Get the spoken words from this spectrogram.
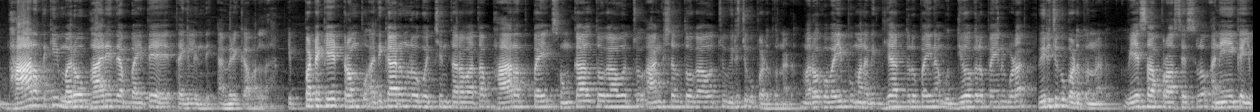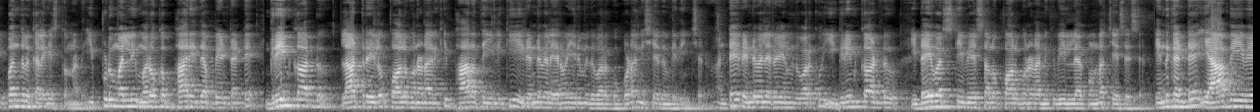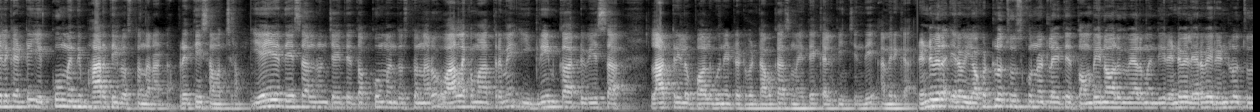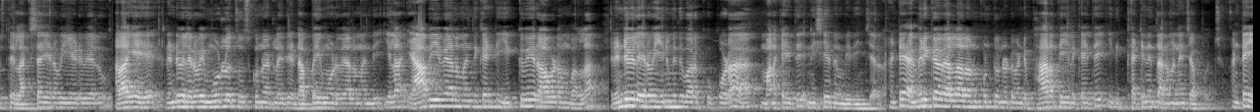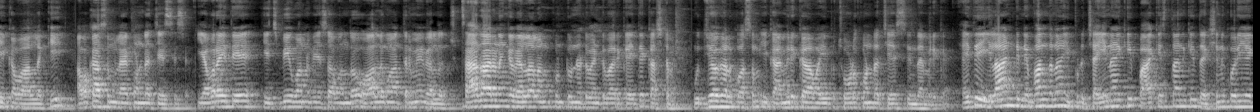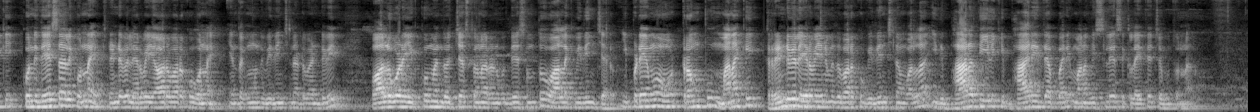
భారత్కి మరో భారీ దెబ్బ అయితే తగిలింది అమెరికా వల్ల. ఇప్పటికే ట్రంప్ అధికారంలోకి వచ్చిన తర్వాత భారత్పై సుంకాలతో కావచ్చు ఆంక్షలతో కావచ్చు విరుచుకుపడుతున్నాడు. మరొక వైపు మన విద్యార్థులపైన ఉద్యోగులపైన కూడా విరుచుకుపడుతున్నాడు. వీసా ప్రాసెస్లో అనేక ఇబ్బందులు కలిగిస్తున్నాడు. ఇప్పుడు మళ్ళీ మరొక భారీ దెబ్బ ఏంటంటే గ్రీన్ కార్డు లాటరీలో పాల్గొనడానికి భారతీయులకి రెండు వేల ఇరవై ఎనిమిది వరకు కూడా నిషేధం విధించాడు. అంటే రెండు వేల ఇరవై ఎనిమిది వరకు ఈ గ్రీన్ కార్డు ఈ డైవర్సిటీ వీసాలో పాల్గొనడానికి వీలు లేకుండా చేశాడు ఎందుకంటే యాభై వేల కంటే ఎక్కువ మంది భారతీయులు వస్తున్నారంట ప్రతి సంవత్సరం. ఏ ఏ దేశాల నుంచి అయితే తక్కువ మంది వస్తున్నారో వాళ్ళకి మాత్రమే ఈ గ్రీన్ కార్డు వీసా లాటరీలో పాల్గొనేటటువంటి అవకాశం అయితే కల్పించింది అమెరికా. రెండు వేల ఇరవై ఒకటిలో చూసుకున్నట్లయితే తొంభై నాలుగు వేల మంది రెండు వేల ఇరవై రెండులో చూస్తే లక్ష ఇరవై ఏడు వేలు అలాగే రెండు వేల ఇరవై మూడులో చూసుకున్నట్లయితే డెబ్బై మూడు వేల మంది. ఇలా యాభై వేల మంది కంటే ఎక్కువే రావడం వల్ల రెండు వేల ఇరవై ఎనిమిది వరకు కూడా మనకైతే నిషేధం విధించారు. అంటే అమెరికా వెళ్ళాలనుకుంటున్నటువంటి భారతీయులకైతే ఇది కఠినతరమనే చెప్పొచ్చు. అంటే ఇక వాళ్ళకి అవకాశం లేకుండా చేసేసారు. ఎవరైతే హెచ్బి వన్ వీసా ఉందో వాళ్ళు మాత్రమే వెళ్ళొచ్చు. సాధారణంగా వెళ్ళాలి వెళ్ళాలనుకుంటున్నటువంటి వారికి అయితే కష్టమే. ఉద్యోగాల కోసం ఇక అమెరికా వైపు చూడకుండా చేసింది అమెరికా. అయితే ఇలాంటి నిబంధన ఇప్పుడు చైనాకి పాకిస్తాన్కి దక్షిణ కొరియాకి కొన్ని దేశాలకు ఉన్నాయి. రెండు వేల ఇరవై ఆరు వరకు ఉన్నాయి. ఇంతకుముందు విధించినటువంటివి వాళ్ళు కూడా ఎక్కువ మంది వచ్చేస్తున్నారనే ఉద్దేశంతో వాళ్ళకి విధించారు. ఇప్పుడేమో ట్రంప్ మనకి రెండు వేల ఇరవై ఎనిమిది వరకు విధించడం వల్ల ఇది భారతీయులకి భారీ దెబ్బని మన విశ్లేషకులు అయితే చెబుతున్నారు.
